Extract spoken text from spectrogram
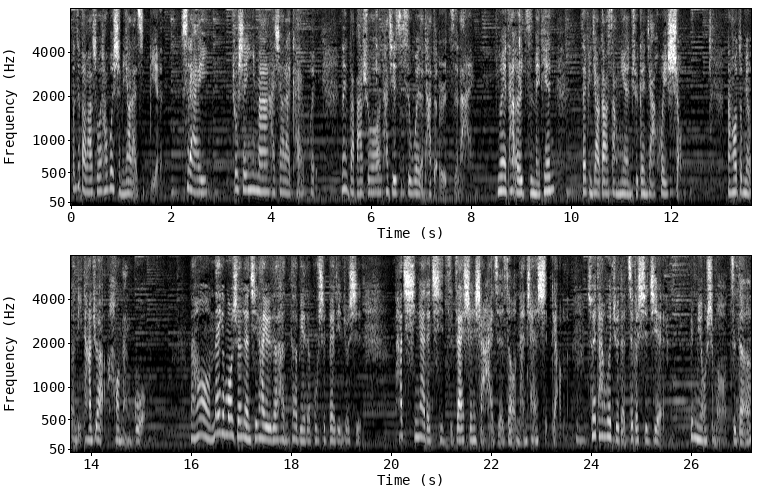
问这爸爸说他为什么要来这边。是来做生意吗？还是要来开会？那个爸爸说，他其实是为了他的儿子来，因为他儿子每天在平交道上面去跟人家挥手，然后都没有人理他，就好难过。然后那个陌生人其实他有一个很特别的故事背景，就是他亲爱的妻子在生小孩子的时候难产死掉了，嗯、所以他会觉得这个世界并没有什么值得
